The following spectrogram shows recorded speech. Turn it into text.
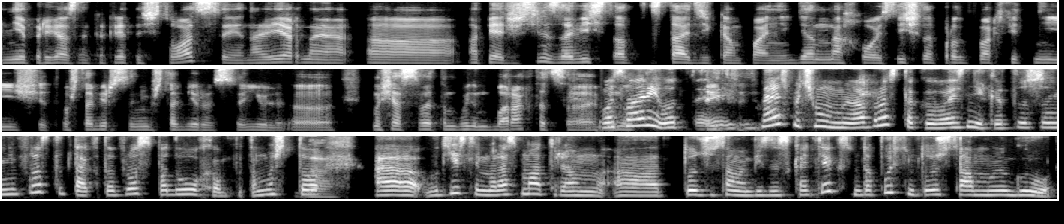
не привязаны к конкретной ситуации, наверное, а, опять же, сильно зависит от стадии компании, где она находится. Лично продукт маркет не ищет, масштабируется, не масштабируется, Юля. Э, мы сейчас в этом будем барахтаться. Вот смотри, вот 30. Э, знаешь, почему мой вопрос такой возник? Это же не просто так, это просто с подвохом, потому что да. а, вот если мы рассматриваем а, тот же самый бизнес-контекст, ну, допустим, ту же самую игру,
